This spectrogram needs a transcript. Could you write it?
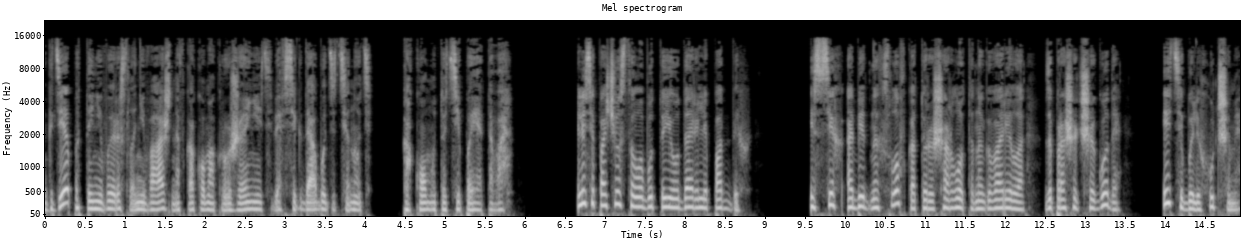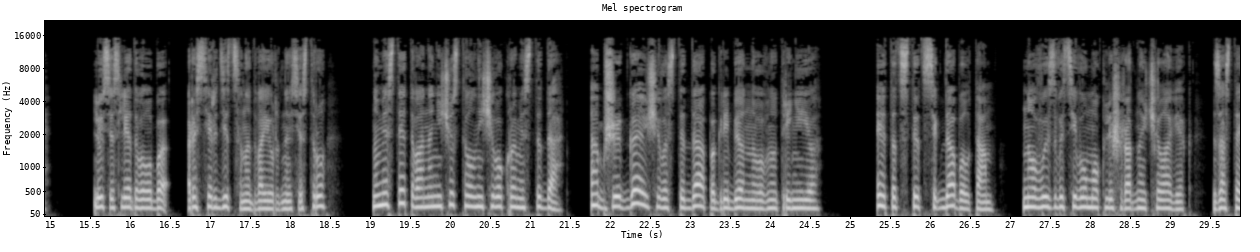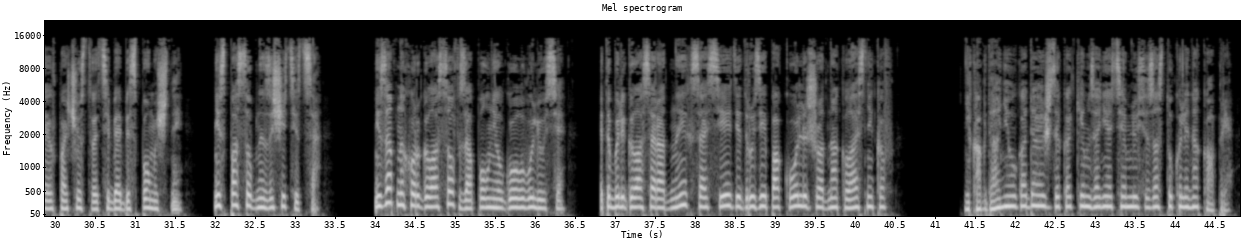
Где бы ты ни выросла, неважно, в каком окружении, тебя всегда будет тянуть какому-то типа этого». Люся почувствовала, будто ее ударили под дых. Из всех обидных слов, которые Шарлотта наговорила за прошедшие годы, эти были худшими. Люсе следовало бы рассердиться на двоюродную сестру, но вместо этого она не чувствовала ничего, кроме стыда, обжигающего стыда, погребенного внутри нее. Этот стыд всегда был там, но вызвать его мог лишь родной человек, заставив почувствовать себя беспомощной, неспособной защититься. Внезапно хор голосов заполнил голову Люси. Это были голоса родных, соседей, друзей по колледжу, одноклассников. Никогда не угадаешь, за каким занятием Люси застукали на капре.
